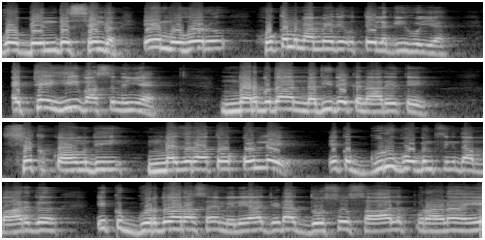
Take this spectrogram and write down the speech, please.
ਗੋਬਿੰਦ ਸਿੰਘ ਇਹ ਮੋਹਰ ਹੁਕਮਨਾਮੇ ਦੇ ਉੱਤੇ ਲੱਗੀ ਹੋਈ ਹੈ ਇੱਥੇ ਹੀ ਵਸ ਨਹੀਂ ਹੈ ਨਰਮਦਾ ਨਦੀ ਦੇ ਕਿਨਾਰੇ ਤੇ ਸਿੱਖ ਕੌਮ ਦੀ ਨਜ਼ਰਾਂ ਤੋਂ ਓਲੇ ਇੱਕ ਗੁਰੂ ਗੋਬਿੰਦ ਸਿੰਘ ਦਾ ਮਾਰਗ, ਇੱਕ ਗੁਰਦੁਆਰਾ ਸਾਹਿਬ ਮਿਲਿਆ ਜਿਹੜਾ 200 ਸਾਲ ਪੁਰਾਣਾ ਏ।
